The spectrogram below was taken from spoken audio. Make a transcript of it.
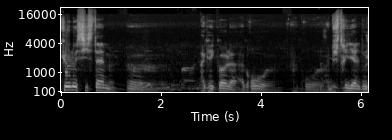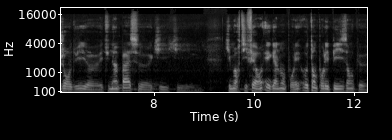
que le système agricole, agro industriel d'aujourd'hui euh, est une impasse euh, qui, qui, qui, mortifère également pour les, autant pour les paysans que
